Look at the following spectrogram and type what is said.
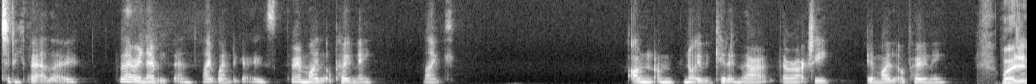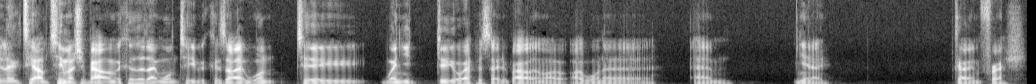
To be fair though, they're in everything, like Wendigos. They're in My Little Pony. Like I'm I'm not even kidding, they're they're actually in My Little Pony. Well, I didn't look it up too much about them because I don't want to. Because I want to when you do your episode about them, I, I want to, um, you know, go in fresh.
